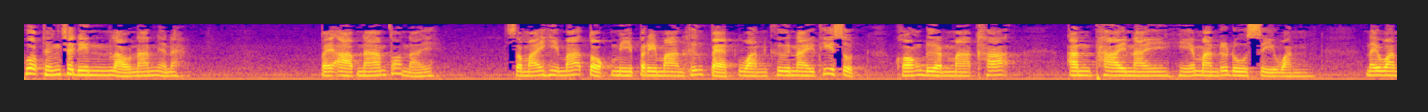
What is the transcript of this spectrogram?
พวกถึงชดินเหล่านั้นเนี่ยนะไปอาบน้ำตอนไหน สมัยหิมะตกมีปริมาณถึง 8 วัน คือในที่สุดของเดือนมาคะ อันภายในเหมันฤดูสี่วัน ในวัน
